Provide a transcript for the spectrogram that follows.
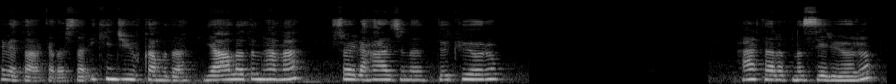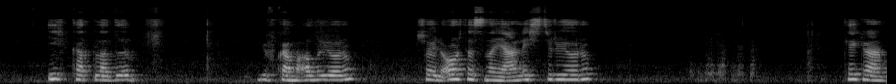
Evet arkadaşlar ikinci yufkamı da yağladım hemen. Şöyle harcını döküyorum. Her tarafını seriyorum. İlk katladığım yufkamı alıyorum. Şöyle ortasına yerleştiriyorum. Tekrar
